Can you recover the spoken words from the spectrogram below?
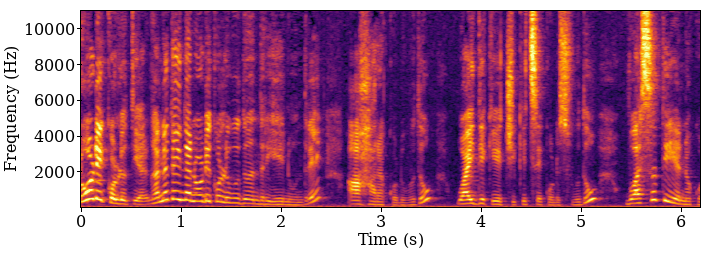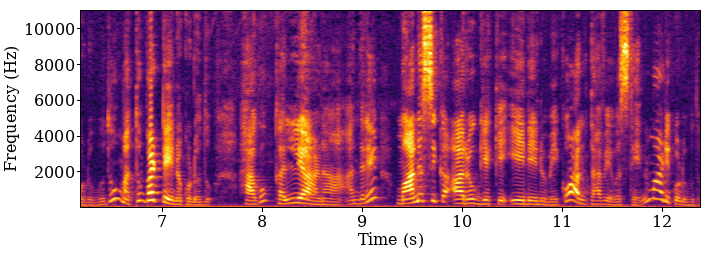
ನೋಡಿಕೊಳ್ಳುತ್ತೀಯ. ಘನತೆಯಿಂದ ನೋಡಿಕೊಳ್ಳುವುದು ಅಂದರೆ ಏನು ಅಂದರೆ ಆಹಾರ ಕೊಡುವುದು ವೈದ್ಯಕೀಯ ಚಿಕಿತ್ಸೆ ಕೊಡಿಸುವುದು ವಸತಿಯನ್ನು ಕೊಡುವುದು ಮತ್ತು ಬಟ್ಟೆಯನ್ನು ಕೊಡುವುದು. ಹಾಗೂ ಕಲ್ಯಾಣ ಅಂದರೆ ಮಾನಸಿಕ ಆರೋಗ್ಯಕ್ಕೆ ಏನೇನು ಬೇಕೋ ಅಂತಹ ವ್ಯವಸ್ಥೆಯನ್ನು ಮಾಡಿಕೊಡುವುದು.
